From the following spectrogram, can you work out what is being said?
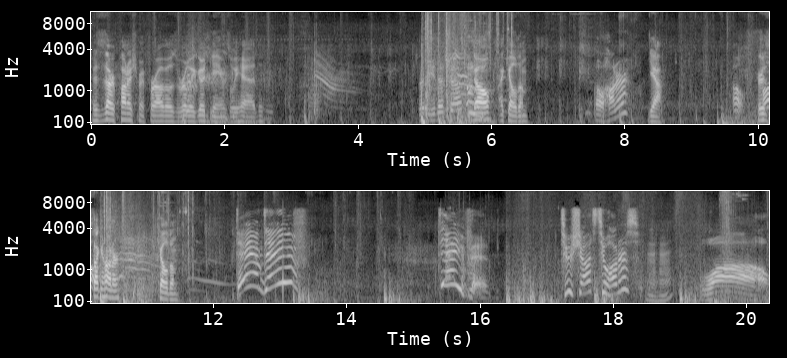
This is our punishment for all those really good games we had. You that shot? No, I killed him. Oh, Hunter? Yeah. Oh. Here's the second hunter. Killed him. Damn, Dave! David! Two shots, two hunters? Mm-hmm. Wow.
